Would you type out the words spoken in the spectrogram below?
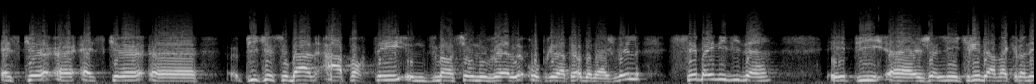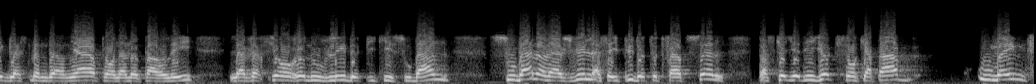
est-ce que euh, est-ce que euh, Piquet Souban a apporté une dimension nouvelle aux prédateurs de Nashville? C'est bien évident. Et puis, euh, je l'ai écrit dans ma chronique de la semaine dernière, puis on en a parlé, la version renouvelée de Piquet Souban. Souban en Nashville n'essaye plus de tout faire tout seul, parce qu'il y a des gars qui sont capables, ou même qui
